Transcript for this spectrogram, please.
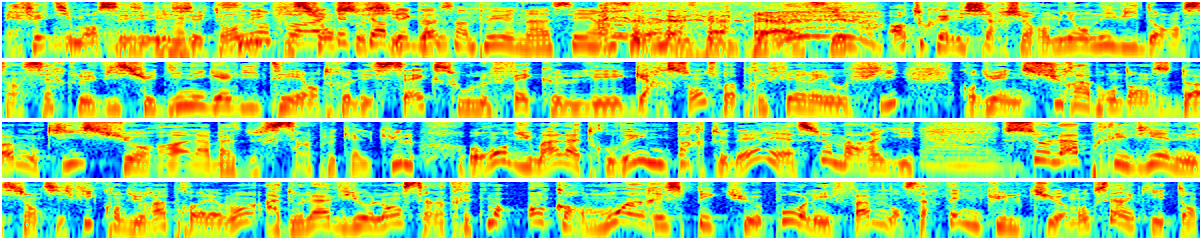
Mais effectivement, c'est effectivement Sinon, des faut questions arrêter de faire des sociétales. gosses un peu, il y en a assez. Hein, ça va. Bien assez. En tout cas, les chercheurs ont mis en évidence un cercle vicieux d'inégalité entre les sexes où le fait que les garçons soient préférés aux filles conduit à une surabondance d'hommes qui, sur la base de simples calculs, auront du mal à trouver une partenaire et à se marier. Cela, préviennent les scientifiques, conduira probablement à de la violence et un traitement encore moins respectueux pour les femmes dans certaines cultures. Donc c'est inquiétant.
